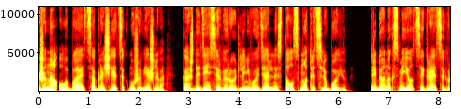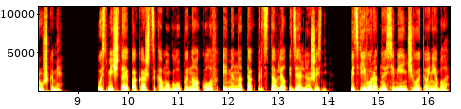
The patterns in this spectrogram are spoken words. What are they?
Жена улыбается, обращается к мужу вежливо, каждый день сервирует для него идеальный стол, смотрит с любовью. Ребенок смеется, играет с игрушками. Пусть мечта и покажется кому глупой, но Акулов именно так представлял идеальную жизнь. Ведь в его родной семье ничего этого не было.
